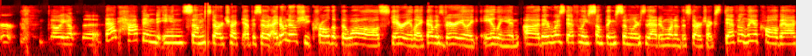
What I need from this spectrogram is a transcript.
er, er," going up the That happened in some Star Trek episode. I don't know if she crawled up the wall all scary like that was very like alien. Uh, there was definitely something similar to that in one of the Star Treks. Definitely a callback.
